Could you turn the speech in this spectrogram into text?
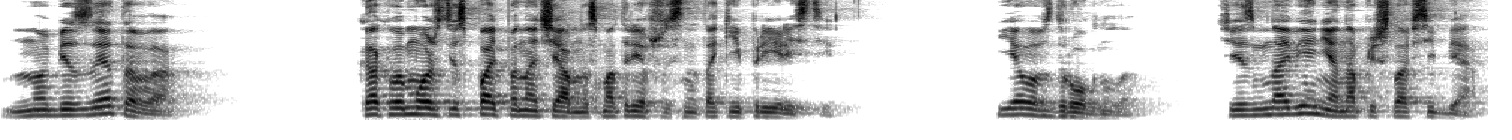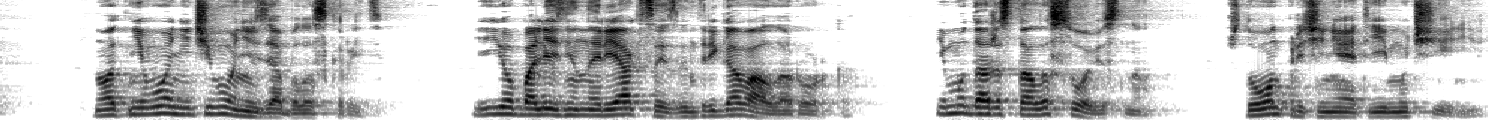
Но без этого... Как вы можете спать по ночам, насмотревшись на такие прелести? Ева вздрогнула. Через мгновение она пришла в себя. Но от него ничего нельзя было скрыть. Ее болезненная реакция заинтриговала Рорка. Ему даже стало совестно, что он причиняет ей мучения.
